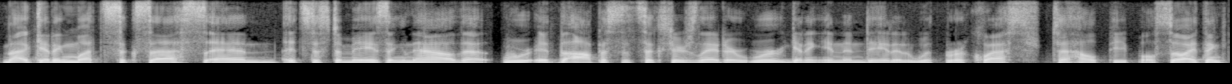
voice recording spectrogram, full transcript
not getting much success. And it's just amazing now that we're at the opposite six years later, we're getting inundated with requests to help people. So I think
